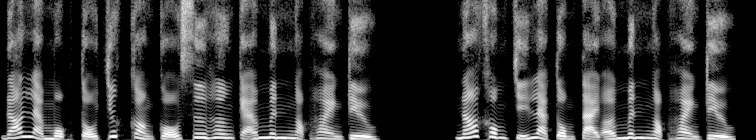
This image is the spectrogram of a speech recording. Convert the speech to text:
Đó là một tổ chức còn cổ xưa hơn cả Minh Ngọc Hoàng triều. Nó không chỉ là tồn tại ở Minh Ngọc Hoàng triều,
